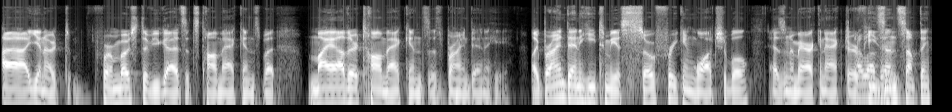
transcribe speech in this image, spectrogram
uh, you know, t- for most of you guys, it's Tom Atkins, but my other Tom Atkins is Brian Dennehy. Like Brian Dennehy to me is so freaking watchable as an American actor. If he's him. in something,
